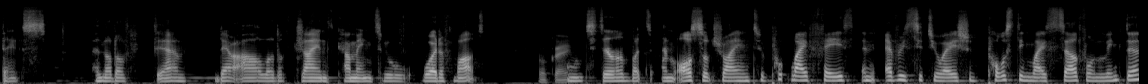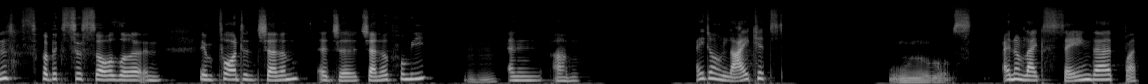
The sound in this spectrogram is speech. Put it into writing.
there's a lot of um, there are a lot of clients coming to word of mouth. Okay. And still, but I'm also trying to put my face in every situation, posting myself on LinkedIn. So this is also an important channel, a channel for me. Mm-hmm. And um, I don't like it. I don't like saying that, but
